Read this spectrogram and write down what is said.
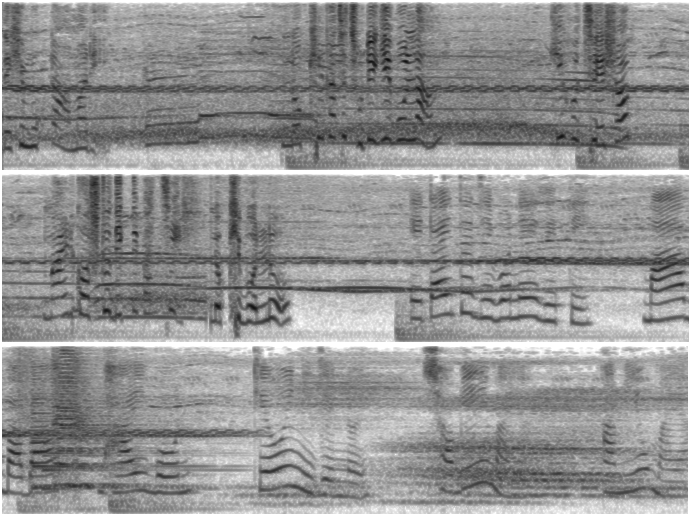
দেখি মুখটা আমারই। লক্ষ্মীর কাছে ছুটে গিয়ে বললাম কি হচ্ছে এসব? মায়ের কষ্ট দেখতে পাচ্ছিস? লক্ষ্মী বলল এটাই তো জীবনের রীতি। মা বাবা ভাই বোন কেউই নিজের নয়। সবই মায়া। আমিও মায়া।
